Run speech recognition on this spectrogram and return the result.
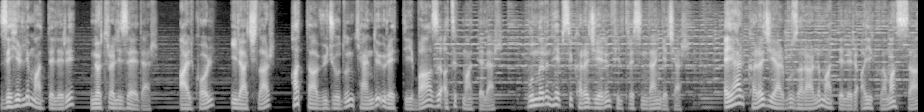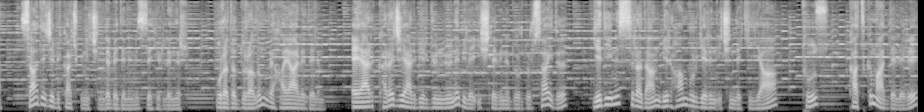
Zehirli maddeleri nötralize eder. Alkol, ilaçlar, hatta vücudun kendi ürettiği bazı atık maddeler. Bunların hepsi karaciğerin filtresinden geçer. Eğer karaciğer bu zararlı maddeleri ayıklamazsa sadece birkaç gün içinde bedenimiz zehirlenir. Burada duralım ve hayal edelim. Eğer karaciğer bir günlüğüne bile işlevini durdursaydı, yediğiniz sıradan bir hamburgerin içindeki yağ, tuz, katkı maddeleri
